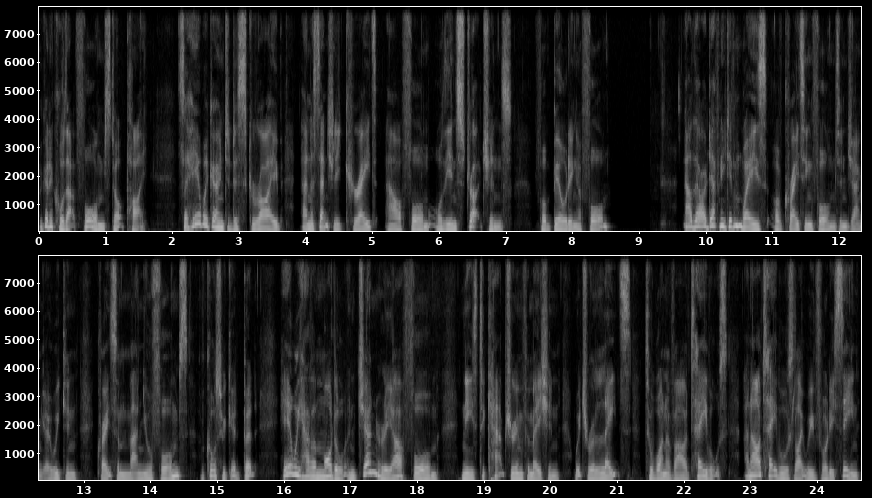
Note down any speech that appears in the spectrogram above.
We're going to call that forms.py. So here we're going to describe and essentially create our form or the instructions for building a form. Now, there are definitely different ways of creating forms in Django. We can create some manual forms, of course we could, but here we have a model, and generally our form needs to capture information which relates to one of our tables. And our tables, like we've already seen,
